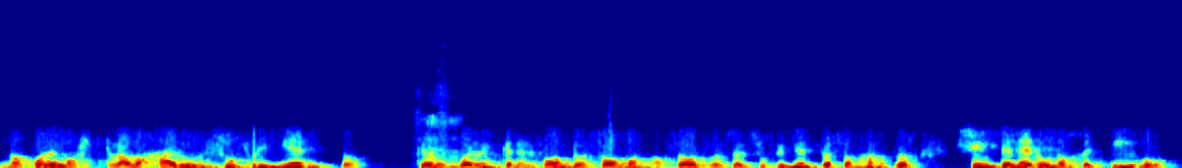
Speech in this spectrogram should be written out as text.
no podemos trabajar un sufrimiento, que recuerden que en el fondo somos nosotros, el sufrimiento somos nosotros, sin tener un objetivo,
